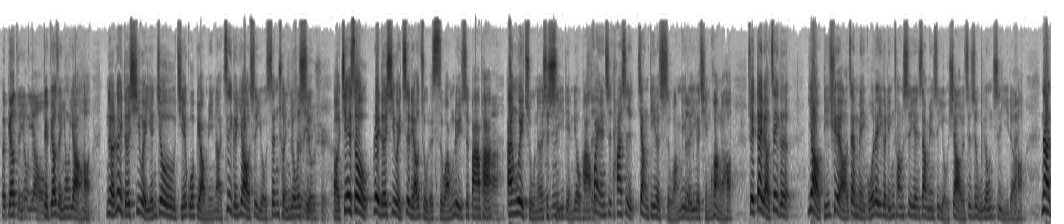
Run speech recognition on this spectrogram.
会标准用药哦，对，标准用药哈。嗯那瑞德西韦研究结果表明啊，这个药是有生存优势。哦，接受瑞德西韦治疗组的死亡率是八趴，安慰组呢是十一点六趴。换言之，它是降低了死亡率的一个情况了哈。所以代表这个药的确啊，在美国的一个临床试验上面是有效的，这是毋庸置疑的哈。那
